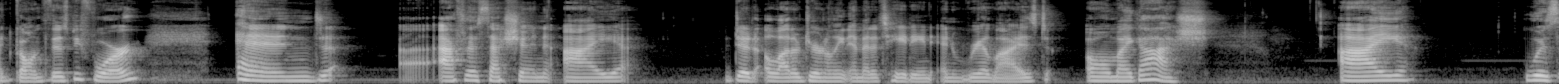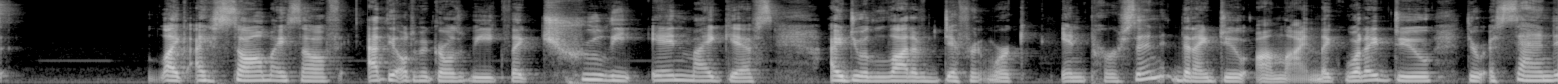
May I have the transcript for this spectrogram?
I'd gone through this before. And uh, after the session, I did a lot of journaling and meditating and realized, oh my gosh, I was like I saw myself at the Ultimate Girls Week, like truly in my gifts. I do a lot of different work in person than I do online. Like what I do through Ascend,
